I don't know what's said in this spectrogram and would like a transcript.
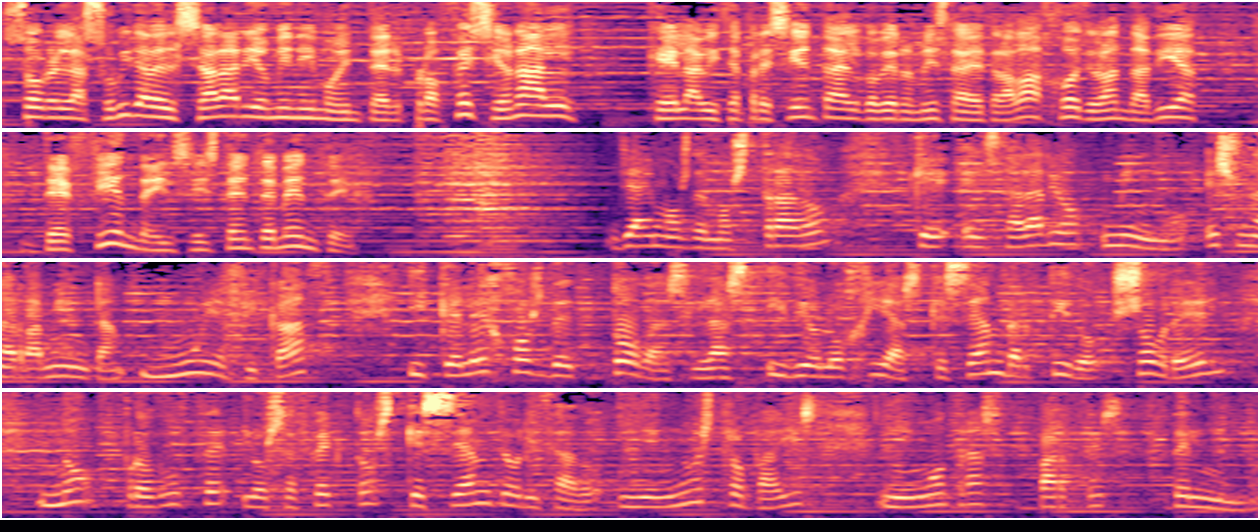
sobre la subida del salario mínimo interprofesional que la vicepresidenta del Gobierno Ministra de Trabajo, Yolanda Díaz, defiende insistentemente. Ya hemos demostrado que el salario mínimo es una herramienta muy eficaz y que lejos de todas las ideologías que se han vertido sobre él, no produce los efectos que se han teorizado ni en nuestro país ni en otras partes del mundo.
